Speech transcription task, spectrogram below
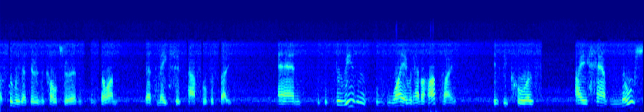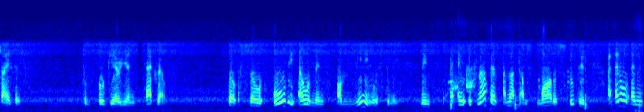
assuming that there is a culture and, and so on that makes it possible to study. And the reason why I would have a hard time is because I have no to Bulgarian background. So, so all the elements are meaningless to me. I mean, it's not that I'm not I'm smart or stupid. I, I don't. And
